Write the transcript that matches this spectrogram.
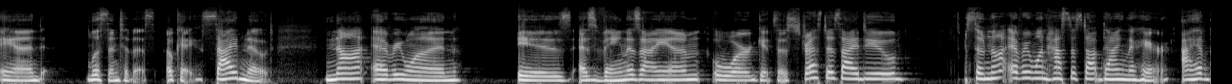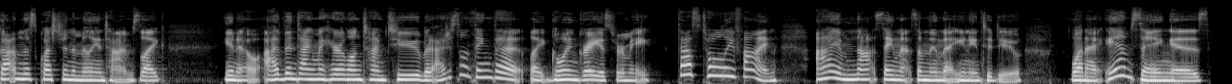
and listen to this. Okay, side note, not everyone is as vain as I am or gets as stressed as I do. So not everyone has to stop dyeing their hair. I have gotten this question a million times like you know, I've been dyeing my hair a long time too, but I just don't think that like going gray is for me. That's totally fine. I am not saying that's something that you need to do. What I am saying is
